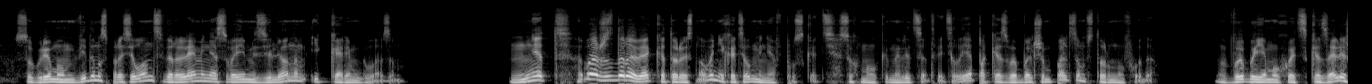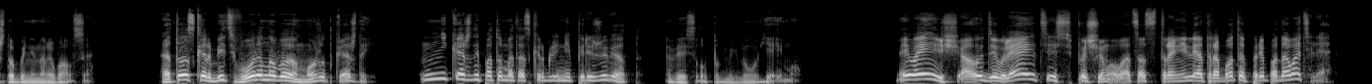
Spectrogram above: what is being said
— с угрюмым видом спросил он, сверля меня своим зеленым и карим глазом. «Нет, ваш здоровяк, который снова не хотел меня впускать», — с ухмылкой на лице ответил я, показывая большим пальцем в сторону входа. «Вы бы ему хоть сказали, чтобы не нарывался. А то оскорбить Воронова может каждый. Не каждый потом это оскорбление переживет», — весело подмигнул я ему. «И вы еще удивляетесь, почему вас отстранили от работы преподавателя?» —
